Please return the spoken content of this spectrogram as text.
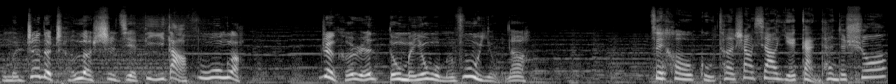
我们真的成了世界第一大富翁了，任何人都没有我们富有呢。”最后，古特上校也感叹地说：“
